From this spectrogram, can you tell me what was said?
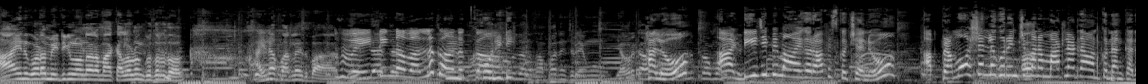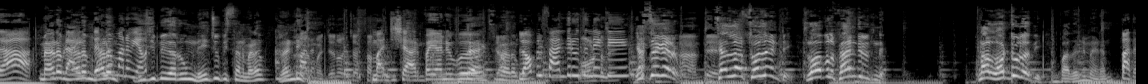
ఆయన కూడా మీటింగ్లో ఉన్నారమ్మా. కలవడం కుదరదు. అయినా పర్లేదు బా. వెయిటింగ్ నా వల్ల కాదక్క పోనీటి. సంపాదించలేము. ఎవరు హలో ఆ డీజీపీ మావయ్య గారు ఆఫీస్కి వచ్చాను. ఆ ప్రమోషన్ల గురించి మనం మాట్లాడదాం అనుకున్నాం కదా. మేడం ఇప్పుడు ఆ మేడం ఇద్దరిలో మేడం. మనం ఎవ- డీజీపీ గారు రూమ్ నేను చూపిస్తాను మేడం. రండి. మంచి షార్ప్ అయ్యా నువ్వు లోపల ఫ్యాన్ తిరుగుతుందేంటి? ఎస్ఐ గారు చల్ల చల్లండి లోపల ఫ్యాన్ తిరుగుతుంది. నా లడ్డూలది. పదండి మేడం. పద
